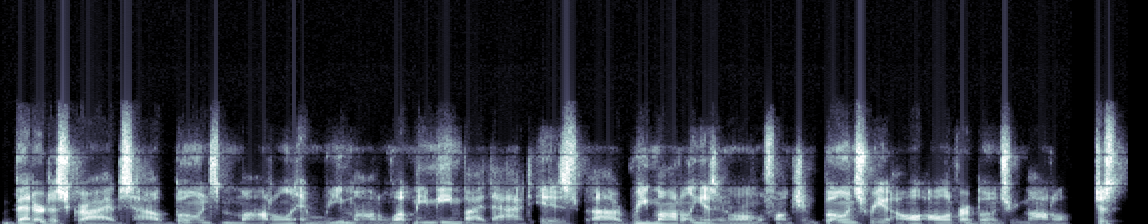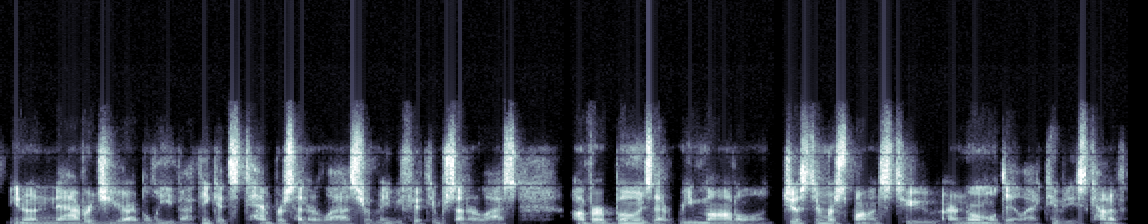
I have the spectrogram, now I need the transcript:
better describes how bones model and remodel. What we mean by that is uh, remodeling is a normal function. Bones, re- all, all of our bones remodel. Just you know, an average year, I believe, I think it's ten percent or less, or maybe fifteen percent or less of our bones that remodel just in response to our normal daily activities, kind of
